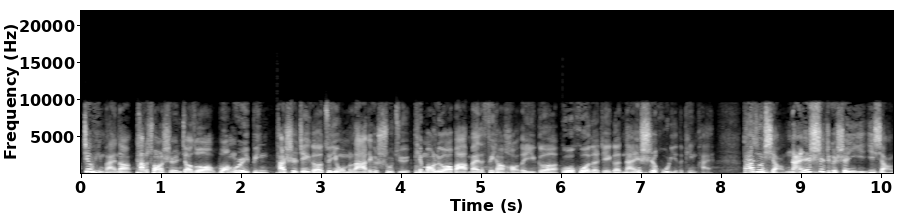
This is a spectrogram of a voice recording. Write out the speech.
这个品牌呢，它的创始人叫做王瑞斌，他是这个最近我们拉这个数据，天猫六幺八卖的非常好的一个国货的这个男士护理的品牌。大家就想，男士这个生意一想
